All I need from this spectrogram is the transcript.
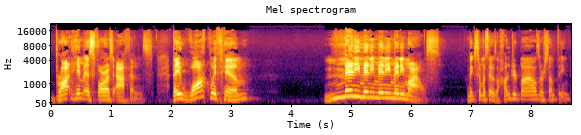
brought him as far as Athens. They walk with him many, many, many, many miles. I think someone said it was 100 miles or something.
